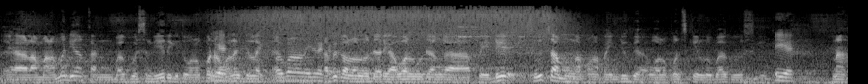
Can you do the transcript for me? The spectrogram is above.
ya lama-lama dia akan bagus sendiri gitu walaupun Iya. awalnya jelek kan. Awalnya jelek. Tapi kalau lu dari awal udah nggak pede, susah mau ngapa-ngapain juga walaupun skill lu bagus gitu. iya Nah,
